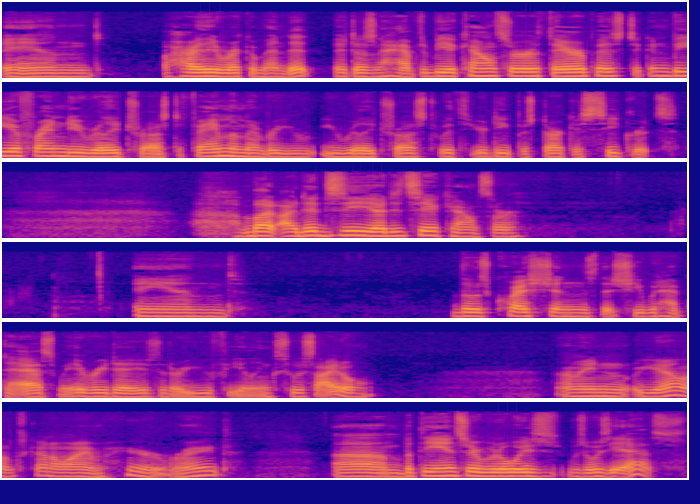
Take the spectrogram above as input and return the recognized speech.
and I highly recommend it. It doesn't have to be a counselor or therapist. It can be a friend you really trust, a family member you you really trust with your deepest darkest secrets. But I did see I did see a counselor and those questions that she would have to ask me every day is that are you feeling suicidal? I mean, yeah, that's kind of why I'm here, right? Um, but the answer would always was always yes,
